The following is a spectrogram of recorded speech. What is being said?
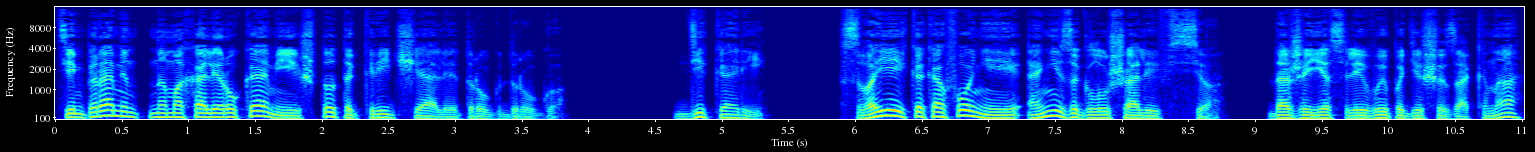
темпераментно махали руками и что-то кричали друг другу. Дикари. В своей какофонии они заглушали все. Даже если выпадешь из окна,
